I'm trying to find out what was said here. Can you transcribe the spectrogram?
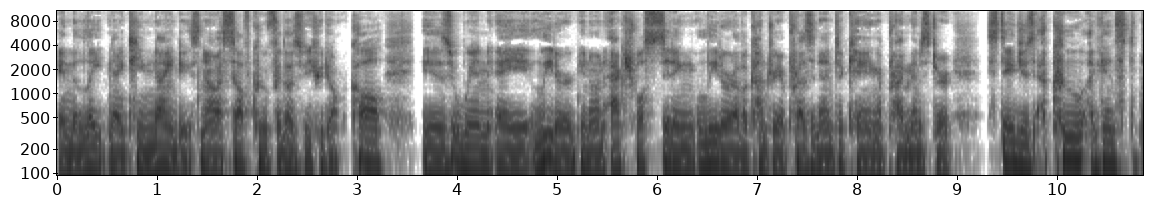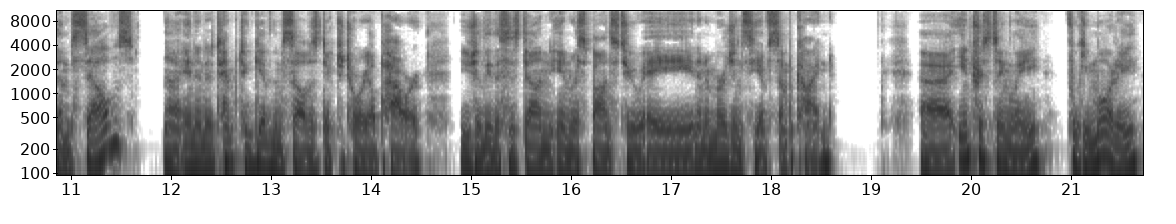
in the late 1990s. Now, a self coup, for those of you who don't recall, is when a leader, you know, an actual sitting leader of a country, a president, a king, a prime minister, stages a coup against themselves uh, in an attempt to give themselves dictatorial power. Usually, this is done in response to a, an emergency of some kind. Uh, interestingly, Fujimori,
